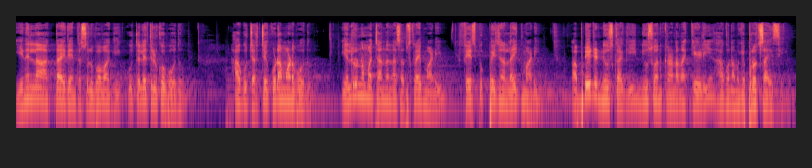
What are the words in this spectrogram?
ಏನೆಲ್ಲ ಆಗ್ತಾ ಇದೆ ಅಂತ ಸುಲಭವಾಗಿ ಕೂತಲ್ಲೇ ತಿಳ್ಕೊಬೋದು. ಹಾಗೂ ಚರ್ಚೆ ಕೂಡ ಮಾಡ್ಬೋದು. ಎಲ್ಲರೂ ನಮ್ಮ ಚಾನಲ್ನ ಸಬ್ಸ್ಕ್ರೈಬ್ ಮಾಡಿ ಫೇಸ್ಬುಕ್ ಪೇಜ್ನ ಲೈಕ್ ಮಾಡಿ ಅಪ್ಡೇಟೆಡ್ ನ್ಯೂಸ್ಗಾಗಿ ನ್ಯೂಸ್ ಒನ್ ಕನ್ನಡನ ಕೇಳಿ ಹಾಗೂ ನಮಗೆ ಪ್ರೋತ್ಸಾಹಿಸಿ.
